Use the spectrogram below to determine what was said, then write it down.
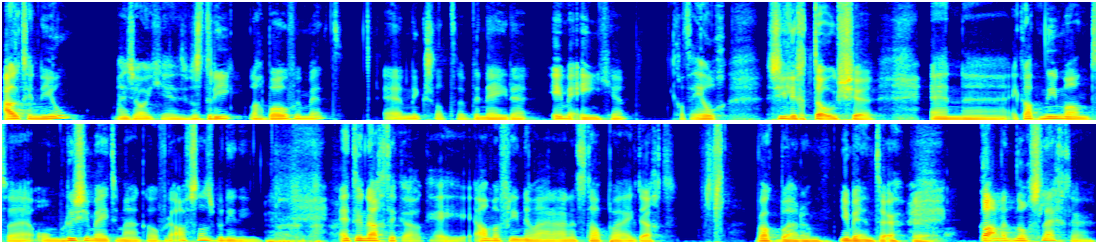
oud en nieuw. Mijn zoontje was drie, lag boven in bed. En ik zat eh, beneden in mijn eentje. Ik had een heel zielig toosje. En eh, ik had niemand om ruzie mee te maken over de afstandsbediening. en toen dacht ik, oké, al mijn vrienden waren aan het stappen. Ik dacht, rock bottom, je bent er Ja. kan het nog slechter?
